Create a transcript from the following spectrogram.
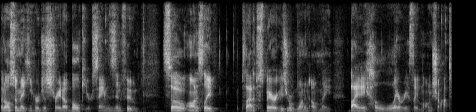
but also making her just straight up bulkier, same as Xin Fu. So honestly, Platypus Bear is your one and only by a hilariously long shot.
